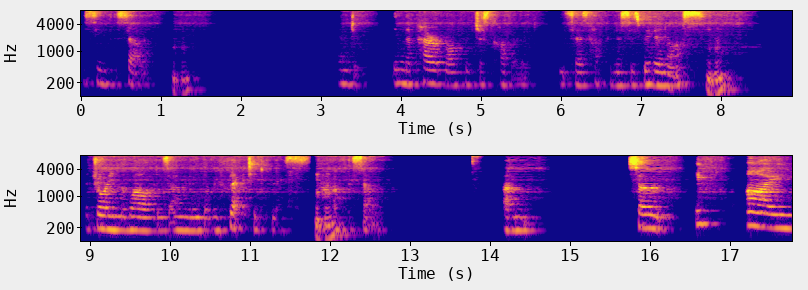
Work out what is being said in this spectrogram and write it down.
perceive the self. Mhm. And in the paragraph we've just covered, it says happiness is within us. Mhm. The joy in the world is only the reflected bliss Mhm. of the self. Um, so if I,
